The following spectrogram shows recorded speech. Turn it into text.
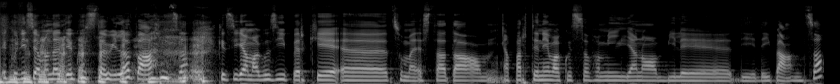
e quindi siamo andati a questa Villa Panza, che si chiama così perché eh, insomma è stata, apparteneva a questa famiglia nobile di, dei Panza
